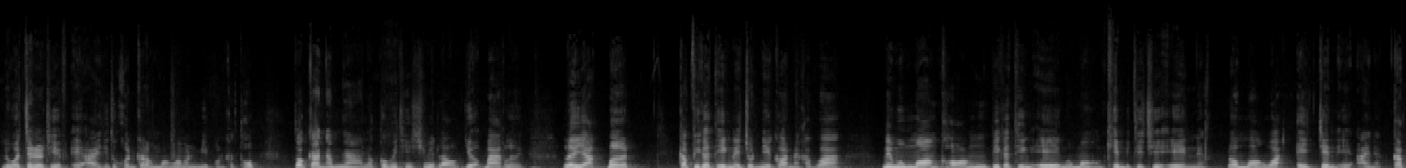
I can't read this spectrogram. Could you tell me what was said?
หรือว่า generative AI ที่ทุกคนกำลังมองว่ามันมีผลกระทบต่อการทำงานแล้วก็วิถีชีวิตเราเยอะมากเลย เลยอยากเปิดกับพี่กระทิงในจุดนี้ก่อนนะครับว่า ในมุมมองของพี่กระทิงเอง มุมมองของ KBTG เองเนี่ยเรามองว่าไอ้ Gen AI เนี่ยกระ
